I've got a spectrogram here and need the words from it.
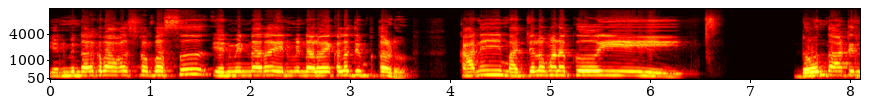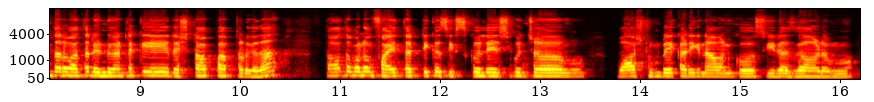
ఎనిమిదిన్నరకు రావాల్సిన బస్సు ఎనిమిదిన్నర ఎనిమిది నలభై కల్లా దింపుతాడు. కానీ మధ్యలో మనకు ఈ డోన్ దాటిన తర్వాత రెండు గంటలకి రెస్ట్ స్టాప్ ఆపుతాడు కదా. తర్వాత మనం ఫైవ్ థర్టీకి సిక్స్కి లేచి కొంచెం వాష్రూమ్ బ్రేక్ అడిగినామనుకో సీరియస్ కావడము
